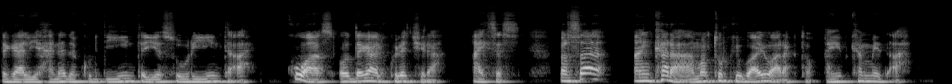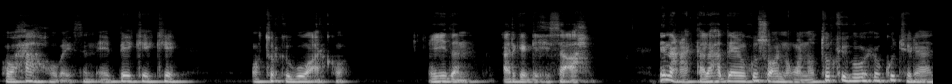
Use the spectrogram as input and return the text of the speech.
dagaalyahanada kurdiyiinta iyo suuriyiinta ah kuwaas oo dagaal kula jira isis. Balse ankara ama turkigu ay u aragto qayb ka mid ah kooxaha hubaysan ee b k k oo turkigu u arko ciidan argagixiso ah. Dhinaca kale haddaynu ku soo noqonno turkigu wuxuu ku jiraa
